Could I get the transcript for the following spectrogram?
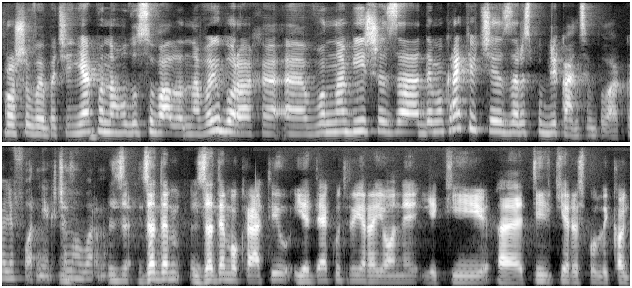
Прошу вибачення, як вона голосувала на виборах? Е, е, Вона більше за демократів чи за республіканців була Каліфорнія, якщо ми говоримо? З- за дем за демократів є декотрі райони, які е, тільки республікан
